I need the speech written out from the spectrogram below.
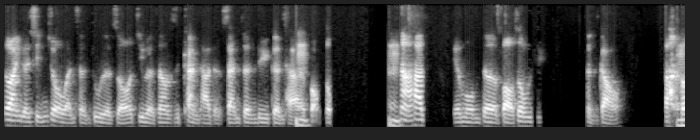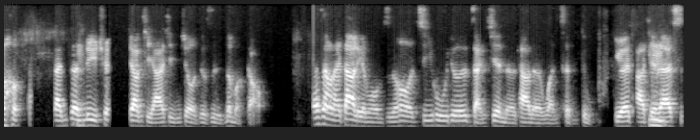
算一个新秀完成度的时候，基本上是看他的三振率跟他的保送。嗯。那他联盟的保送率很高，然后。三振率却像其他新秀就是那么高，他上来大联盟之后，几乎就是展现了他的完成度，因为他现在是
